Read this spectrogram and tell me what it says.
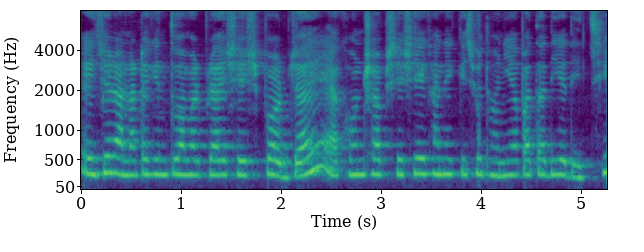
এই যে রান্নাটা কিন্তু আমার প্রায় শেষ পর্যায়ে, এখন সব শেষে এখানে কিছু ধনিয়া পাতা দিয়ে দিচ্ছি।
